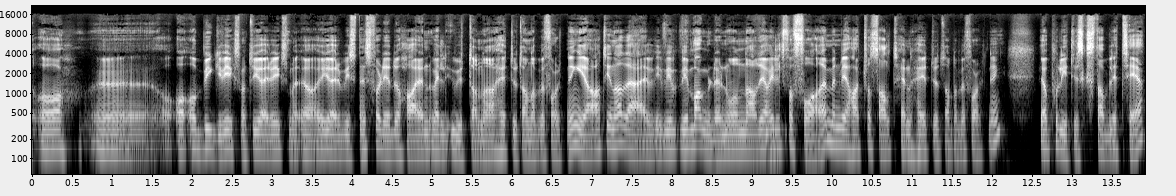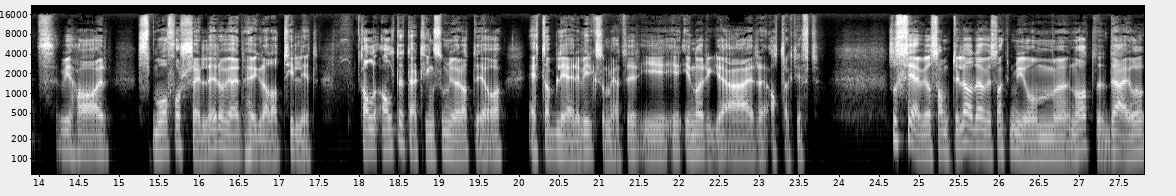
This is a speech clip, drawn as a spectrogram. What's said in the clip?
å, å, å, bygge virksomhet og gjøre, virksomhet, gjøre, business fordi du har en veldig utdannet, høyt utdanna befolkning. Ja, Tina, er, vi, vi, mangler noen av de, vi er litt for få av dem, men vi har tross alt en høyt utdanna befolkning. Vi har politisk stabilitet, vi har små forskjeller og vi har en høy grad av tillit. Alt dette er ting som gjør at det å etablere virksomheter i, i, i Norge er attraktivt. Så ser vi jo samtidig, og det har vi snakket mye om eh, nå, at det er jo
